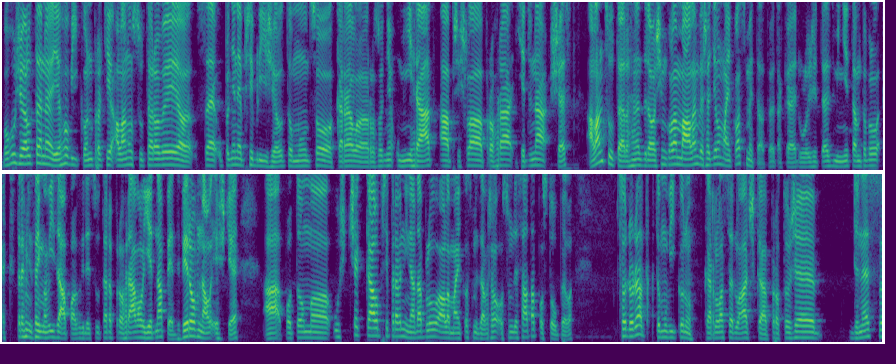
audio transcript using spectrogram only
Bohužel ten jeho výkon proti Alanu Sutarovi se úplně nepřiblížil tomu, co Karel rozhodně umí hrát a přišla prohra 1-6. Alan Suter hned dalším kolem málem vyřadil Michaela Smitha, to je také důležité zmínit, tam to byl extrémně zajímavý zápas, kdy Suter prohrával 1-5, vyrovnal ještě a potom uh, už čekal připravený na dublu, ale Michael Smith zavřel 80 a postoupil. Co dodat k tomu výkonu Karla Sedláčka, protože dnes, eh,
